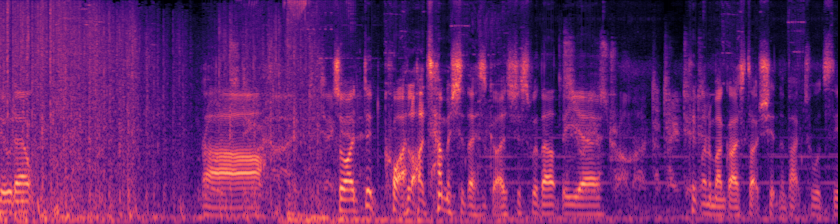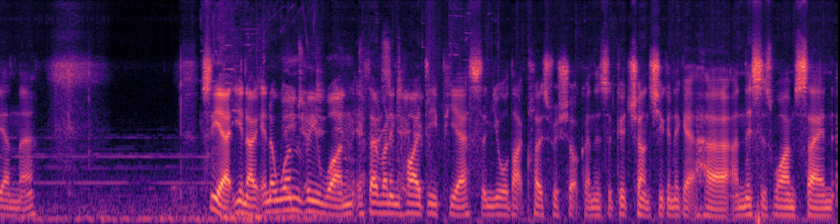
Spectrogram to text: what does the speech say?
Shield out. Ah. So I did quite a lot of damage to those guys just without the. Uh, I think one of my guys started shitting the back towards the end there. So yeah, you know, in a 1v1, if they're running high DPS and you're that close for a shotgun, there's a good chance you're going to get hurt. And this is why I'm saying,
